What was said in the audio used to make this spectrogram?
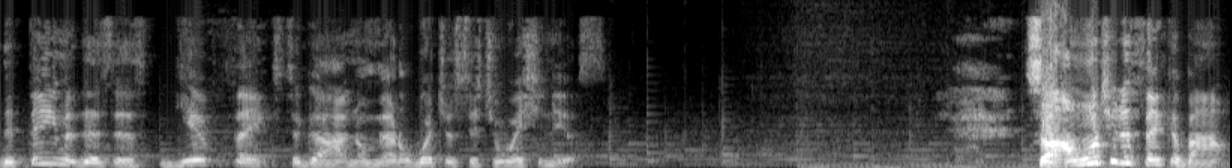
the theme of this is give thanks to God no matter what your situation is. So I want you to think about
